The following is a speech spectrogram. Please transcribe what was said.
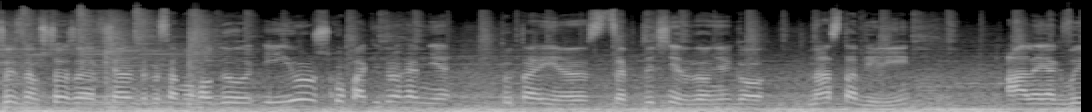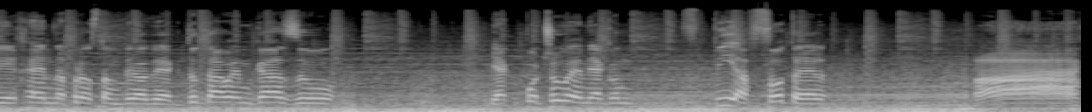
Przyznam szczerze, wsiadłem do tego samochodu i już chłopaki trochę mnie tutaj e, sceptycznie do niego nastawili, ale jak wyjechałem na prostą drogę, jak dodałem gazu, jak poczułem, jak on wpija w fotel, ach,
